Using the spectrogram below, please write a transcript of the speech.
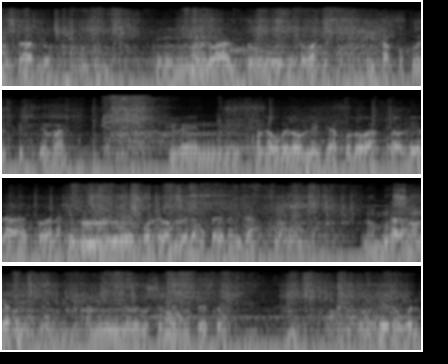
usarlo en lo alto o en lo bajo. Y tampoco es que esté mal. Si ven con la W ya puedo hasta oler a toda la gente que esté por debajo de la mitad de la vida y ir a gankearlo. A mí no me gusta hacer mucho eso, pero bueno.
